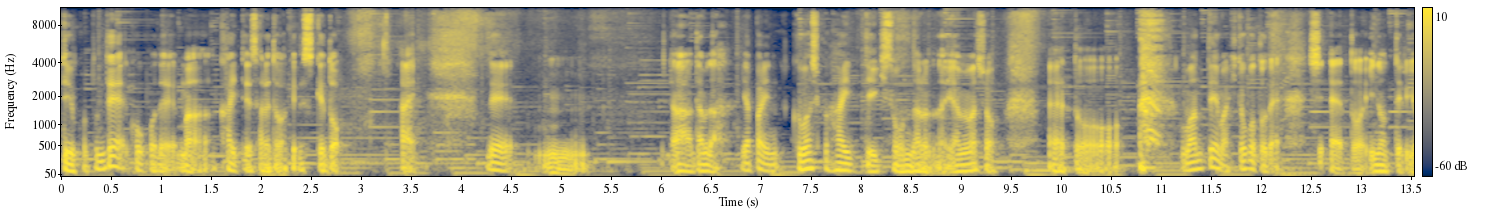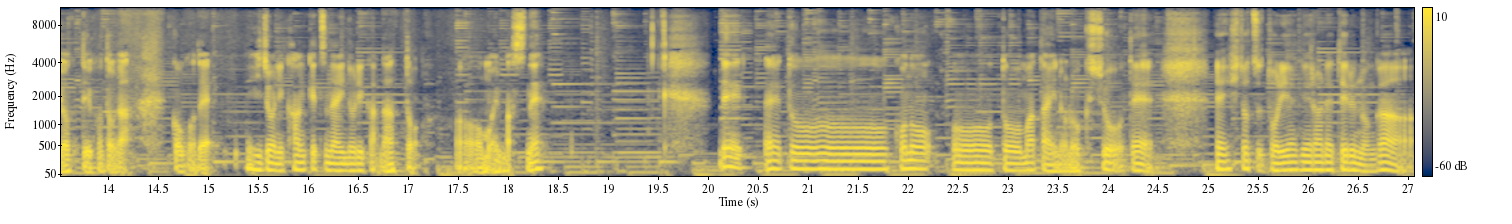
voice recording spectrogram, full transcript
ていうことで、ここで、まあ、改定されたわけですけど、はい。で、うん、ああ、ダメだ。やっぱり詳しく入っていきそうになるのでやめましょう。えっ、と、ワンテーマ一言で、えっ、と、祈ってるよっていうことが、ここで非常に簡潔な祈りかなと思いますね。で、えっ、と、この、とマタイの6章で、えー一つ取り上げられてるのが、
